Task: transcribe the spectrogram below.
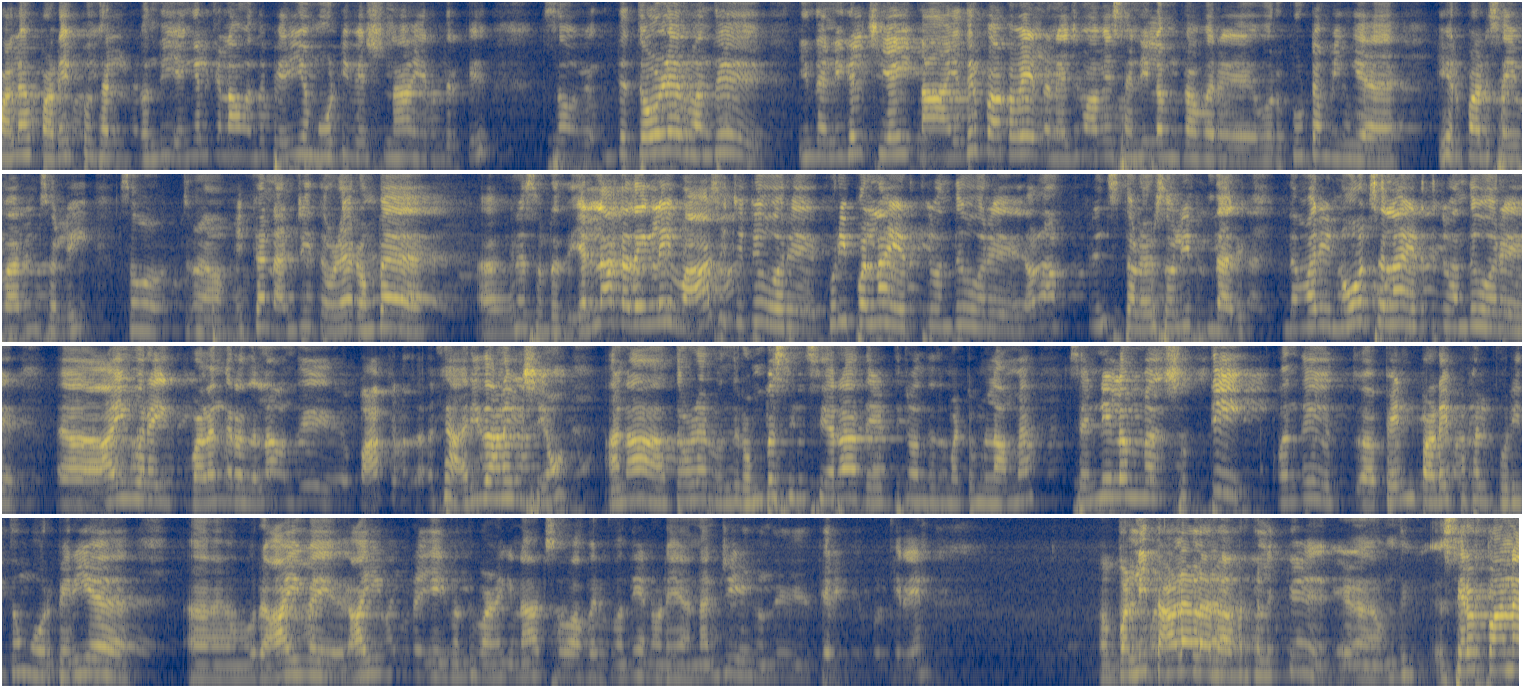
பல படைப்புகள் வந்து எங்களுக்கெல்லாம் வந்து பெரிய மோட்டிவேஷனாக இருந்திருக்கு. ஸோ இந்த தோழர் வந்து இந்த நிகழ்ச்சியை நான் எதிர்பார்க்கவே இல்லை. நிஜமாவே சன்னிலம்க்கு அவர் ஒரு கூட்டம் இங்கே ஏற்பாடு செய்வாருன்னு சொல்லி. ஸோ மிக்க நன்றி தோழர். ரொம்ப என்ன சொல்றது? எல்லா கதைகளையும் வாசிச்சுட்டு ஒரு குறிப்பெல்லாம் எடுத்துட்டு வந்து ஒரு பிரின்ஸ் தொடர் சொல்லிட்டு இருந்தாரு. இந்த மாதிரி நோட்ஸ் எல்லாம் எடுத்துட்டு வந்து ஒரு ஆய்வுரை வழங்குறதெல்லாம் வந்து பார்க்குறதுக்கு அரிதான விஷயம். ஆனால் தோழர் வந்து ரொம்ப சின்சியராக அதை எடுத்துகிட்டு வந்தது மட்டும் இல்லாமல் சென்னிலம் சுற்றி வந்து பெண் படைப்புகள் குறித்தும் ஒரு பெரிய ஒரு ஆய்வை ஆய்வுரையை வந்து வழங்கினார். ஸோ அவருக்கு வந்து என்னுடைய நன்றியை வந்து தெரிவித்துக் கொள்கிறேன். பள்ளி தாளாளர் அவர்களுக்கு வந்து சிறப்பான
